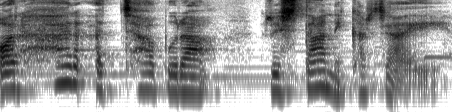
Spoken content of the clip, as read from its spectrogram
और हर अच्छा बुरा रिश्ता निखर जाए।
